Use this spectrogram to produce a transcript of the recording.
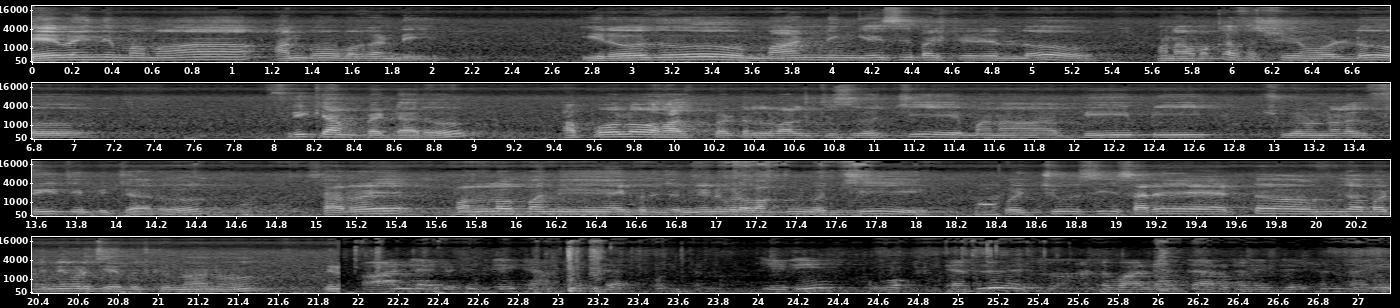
ఏమైంది మామా? అనుకోబకండి ఈరోజు మార్నింగ్ ఏసీ బస్ స్టేడియంలో మన ఒక సస్యం వాళ్ళు ఫ్రీ క్యాంప్ పెట్టారు. అపోలో హాస్పిటల్ వాళ్ళు తీసుకొచ్చి మన బీపీ షుగర్ ఉన్న వాళ్ళకి ఫ్రీ తెప్పించారు సరే పనిలో పని అయిపోయింది నేను కూడా వాకింగ్ వచ్చి పోయి చూసి సరే ఎట్ట ఉంది కాబట్టి నేను కూడా చేపించుకున్నాను. ఇది డబ్ల్యూహెచ్ అంటే వరల్డ్ హెల్త్ ఆర్గనైజేషన్ మరి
